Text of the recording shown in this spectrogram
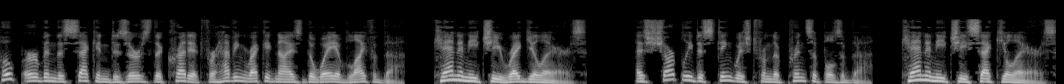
Pope Urban II deserves the credit for having recognized the way of life of the canonici regulares as sharply distinguished from the principles of the canonici seculares,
